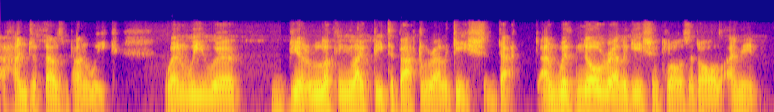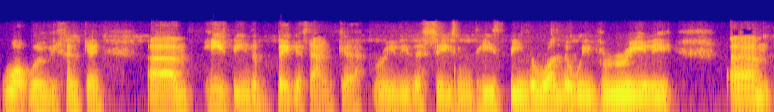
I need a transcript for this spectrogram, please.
hundred thousand pound a week when we were you know looking likely to battle relegation that and with no relegation clause at all. I mean, what were we thinking? Um, he's been the biggest anchor really this season. He's been the one that we've really um,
